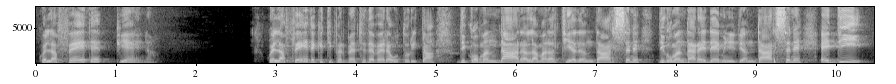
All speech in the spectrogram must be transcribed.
quella fede piena. Quella fede che ti permette di avere autorità, di comandare alla malattia di andarsene, di comandare ai demoni di andarsene e di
